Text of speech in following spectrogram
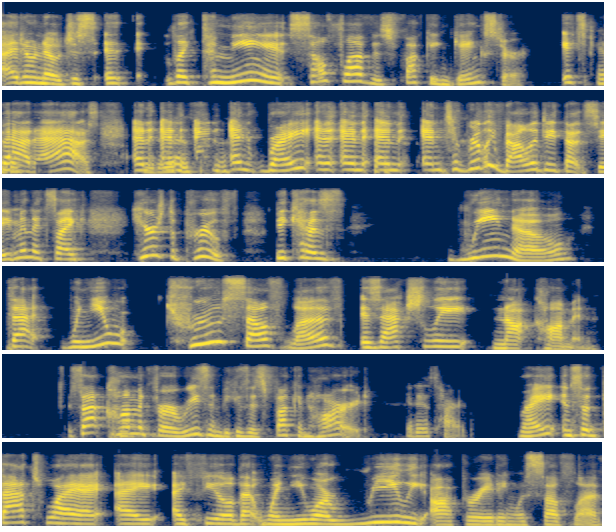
I don't know, just it, like to me, self love is fucking gangster it's it badass and it and, and, and right and and and and to really validate that statement it's like here's the proof because we know that when you true self-love is actually not common. It's not common for a reason because it's fucking hard. It is hard. Right? And so that's why I, I i feel that when you are really operating with self-love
